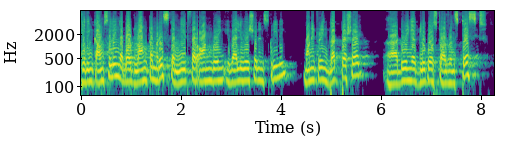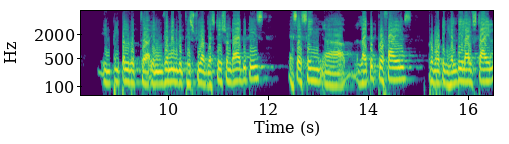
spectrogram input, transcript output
giving counseling about long-term risk and need for ongoing evaluation and screening, monitoring blood pressure, uh, doing a glucose tolerance test in people with, uh, in women with history of gestational diabetes, assessing uh, lipid profiles, promoting healthy lifestyle,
